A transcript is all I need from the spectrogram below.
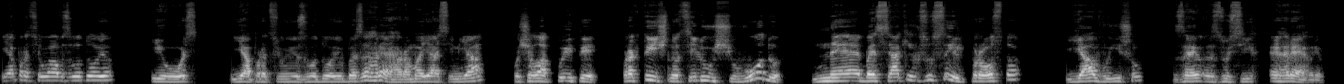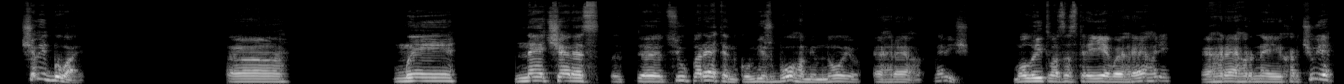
я працював з водою, і ось я працюю з водою без егрегора. Моя сім'я почала пити практично цілющу воду не без всяких зусиль. Просто я вийшов з, з усіх егрегорів. Що відбувається? Е, ми не через е, цю перетинку між Богом і мною егрегор. Навіщо? Молитва застряє в егрегорі, егрегор нею харчує,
